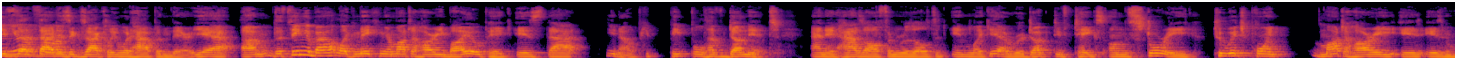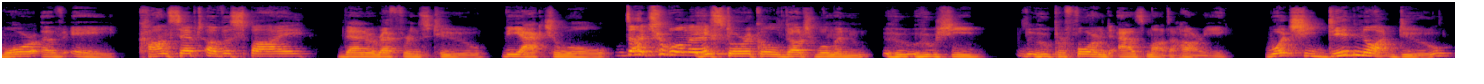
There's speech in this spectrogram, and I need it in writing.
in believe that that is exactly what happened there. Yeah. Um the thing about like making a Mata Hari biopic is that, you know, pe- people have done it and it has often resulted in like yeah, reductive takes on the story to which point Mata Hari is is more of a concept of a spy than a reference to the actual Dutch woman. historical Dutch woman who who she who performed as Mata Hari. What she did not do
